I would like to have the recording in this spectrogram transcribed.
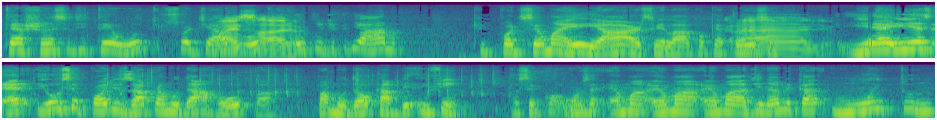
ter a chance de ter outro sorteado, Mais outro, raro. outro tipo de arma que pode ser uma AR, sei lá, qualquer coisa assim. caralho. E aí, é, e ou você pode usar para mudar a roupa, para mudar o cabelo, enfim, você é uma, é uma, é uma dinâmica muito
